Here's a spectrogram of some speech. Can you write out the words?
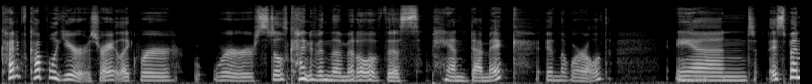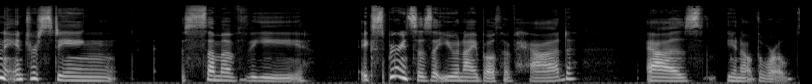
kind of couple years, right? Like we're we're still kind of in the middle of this pandemic in the world. And it's been interesting some of the experiences that you and I both have had as, you know, the world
